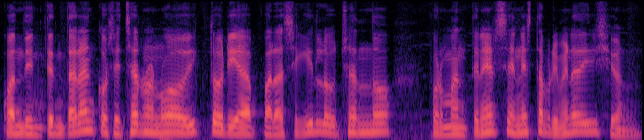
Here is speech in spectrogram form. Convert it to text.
cuando intentarán cosechar una nueva victoria para seguir luchando por mantenerse en esta primera división.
